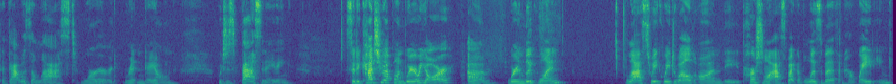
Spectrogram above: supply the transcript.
that that was the last word written down, which is fascinating. So, to catch you up on where we are, um, we're in Luke 1. Last week we dwelled on the personal aspect of Elizabeth and her waiting.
